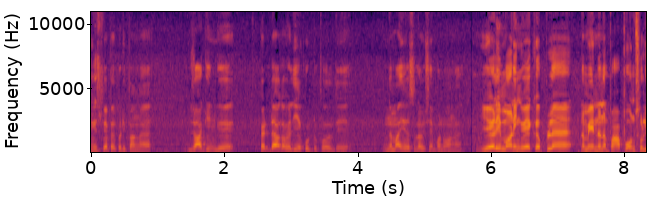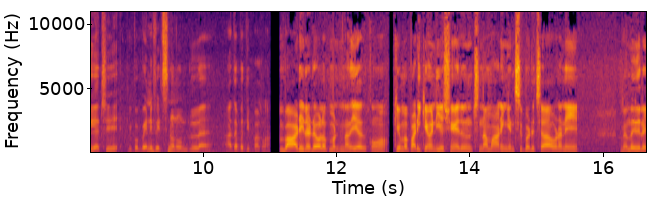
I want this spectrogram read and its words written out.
நியூஸ் பேப்பர் படிப்பாங்க ஜாகிங்கு பெட்டாக வெளியே கூப்பிட்டு போகிறது இந்த மாதிரி ஒரு சில விஷயம் பண்ணுவாங்க. ஏர்லி மார்னிங் வேக்கப்பில் நம்ம என்னென்ன பார்ப்போம்னு சொல்லியாச்சு. இப்போ பெனிஃபிட்ஸ்னு ஒன்று உண்டு இல்லை அதை பற்றி பார்க்கலாம். பாடியில் டெவலப்மெண்ட் நிறைய இருக்கும். முக்கியமாக படிக்க வேண்டிய விஷயம் எதுவும் இருந்துச்சுன்னா மார்னிங் எழுந்து படித்தா உடனே மெமரியில்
